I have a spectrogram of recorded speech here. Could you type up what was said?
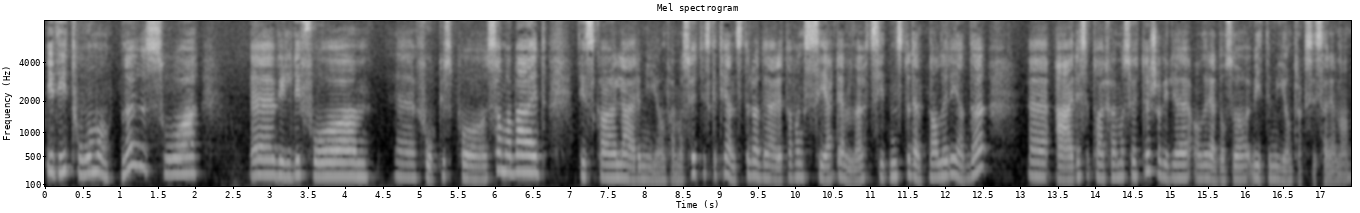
I de to månedene så eh, vil de få fokus på samarbeid. De skal lære mye om farmasøytiske tjenester, og det er et avansert emne. Siden studentene allerede Eh, er reseptarfarmasøyter, så vil de allerede også vite mye om praksisarenaen.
